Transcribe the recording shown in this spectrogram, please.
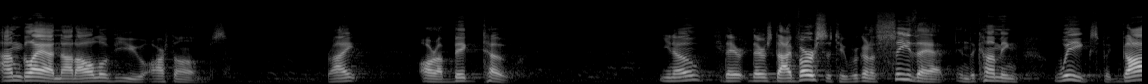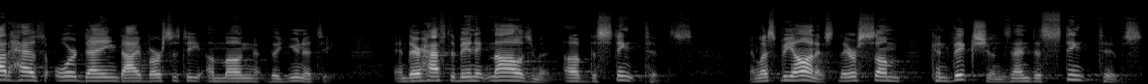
I'm glad not all of you are thumbs, right? Or a big toe. You know, there, there's diversity. We're going to see that in the coming weeks, but God has ordained diversity among the unity. And there has to be an acknowledgement of distinctives. And let's be honest, there are some convictions and distinctives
